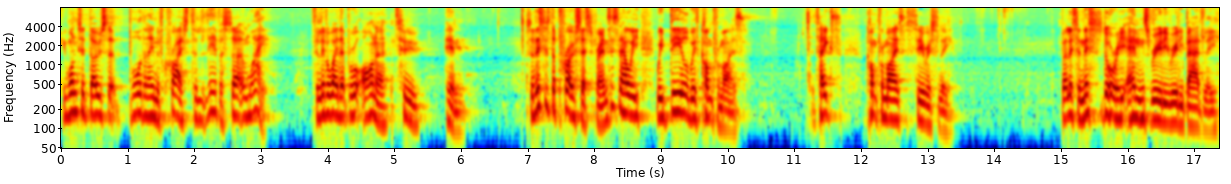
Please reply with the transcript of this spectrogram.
He wanted those that bore the name of Christ to live a certain way, to live a way that brought honor to him. So, this is the process, friends. This is how we, we deal with compromise. It takes compromise seriously. But listen, this story ends really, really badly.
